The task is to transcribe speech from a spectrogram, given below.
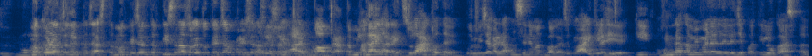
मग कोणाचं लग्न जास्त मग त्याच्यानंतर तिसरा जो येतो त्याच्यावर प्रेशर असतं की. अरे बापरे आता मी काय करायचं तुला आठवत आहे पूर्वीच्या काळी आपण सिनेमात बघायचो किंवा ऐकलं हे की हुंडा कमी मिळालेले जे पती लोक असतात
